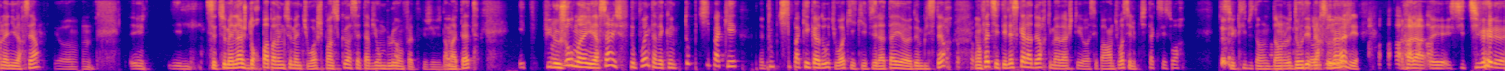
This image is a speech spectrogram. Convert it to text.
anniversaire. et cette semaine-là, je dors pas pendant une semaine, tu vois. Je pense que à cet avion bleu, en fait, que j'ai dans ma tête. Et puis le jour de mon anniversaire, il se pointe avec un tout petit paquet, un tout petit paquet cadeau, tu vois, qui, faisait la taille euh, d'un blister. Et en fait, c'était l'escaladeur qui m'avait acheté euh, ses parents, tu vois, c'est le petit accessoire qui se clipse dans, le dos des personnages. Et, voilà, et si tu veux, le...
